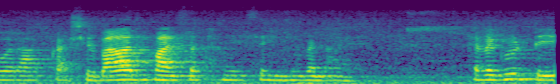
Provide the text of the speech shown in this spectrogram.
और आपका आशीर्वाद हमारे साथ हमेशा ही बना है हैव अ गुड डे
